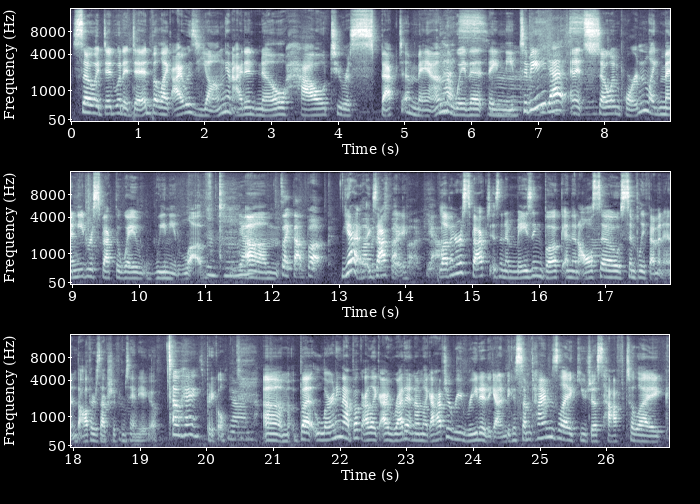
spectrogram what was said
So it did what it did, but like I was young and I didn't know how to respect a man the way that they need to be. Yes. And it's so important. Like men need respect the way we need love. Yeah. Um, it's like that book. Yeah, Love exactly. Yeah. Love and Respect is an amazing book, and then also Simply Feminine. The author's actually from San Diego. oh hey. It's pretty cool. Yeah. Um, but learning that book, I like I read it and I'm like I have to reread it again because sometimes like you just have to like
